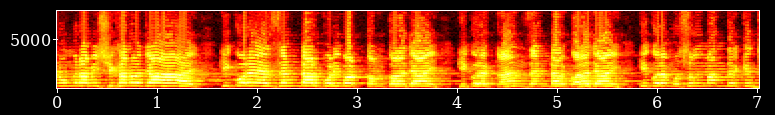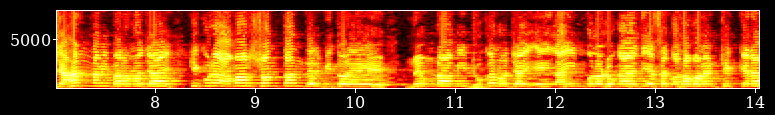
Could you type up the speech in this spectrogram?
নোংরামি শেখানো যায়, কি করে জেন্ডার পরিবর্তন করা যায়, কি করে ট্রান্সজেন্ডার করা যায়, কি করে মুসলমানদেরকে জাহান্নামি বানানো যায়, কি করে আমার সন্তানদের ভিতরে নোংরামি ঢুকানো যায়, এই লাইনগুলো ঢুকায় দিয়েছে, কথা বলেন ঠিক কিনা?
